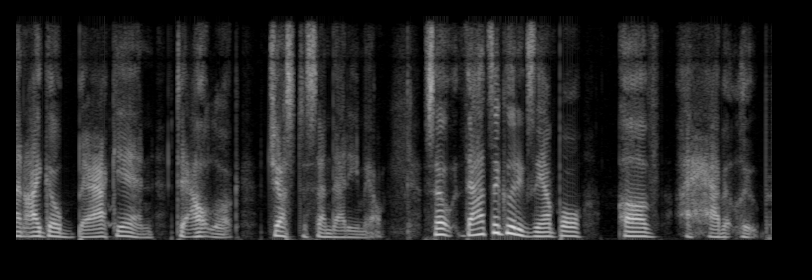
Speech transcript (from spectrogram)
And I go back in to Outlook just to send that email. So that's a good example of a habit loop.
